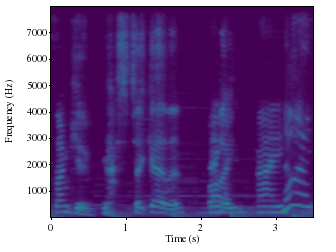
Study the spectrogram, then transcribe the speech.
Thank you. Yes. Take care then. Thank Bye. you. Bye. Night.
